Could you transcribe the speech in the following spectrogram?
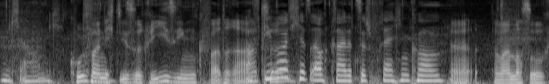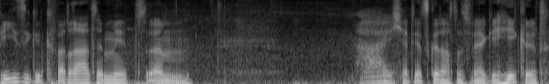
mich auch nicht. Cool fand ich diese riesigen Quadrate. Auf die wollte ich jetzt auch gerade zu sprechen kommen. Ja, da waren noch so riesige Quadrate mit. Ähm, ah, ich hätte jetzt gedacht, das wäre gehäkelt,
